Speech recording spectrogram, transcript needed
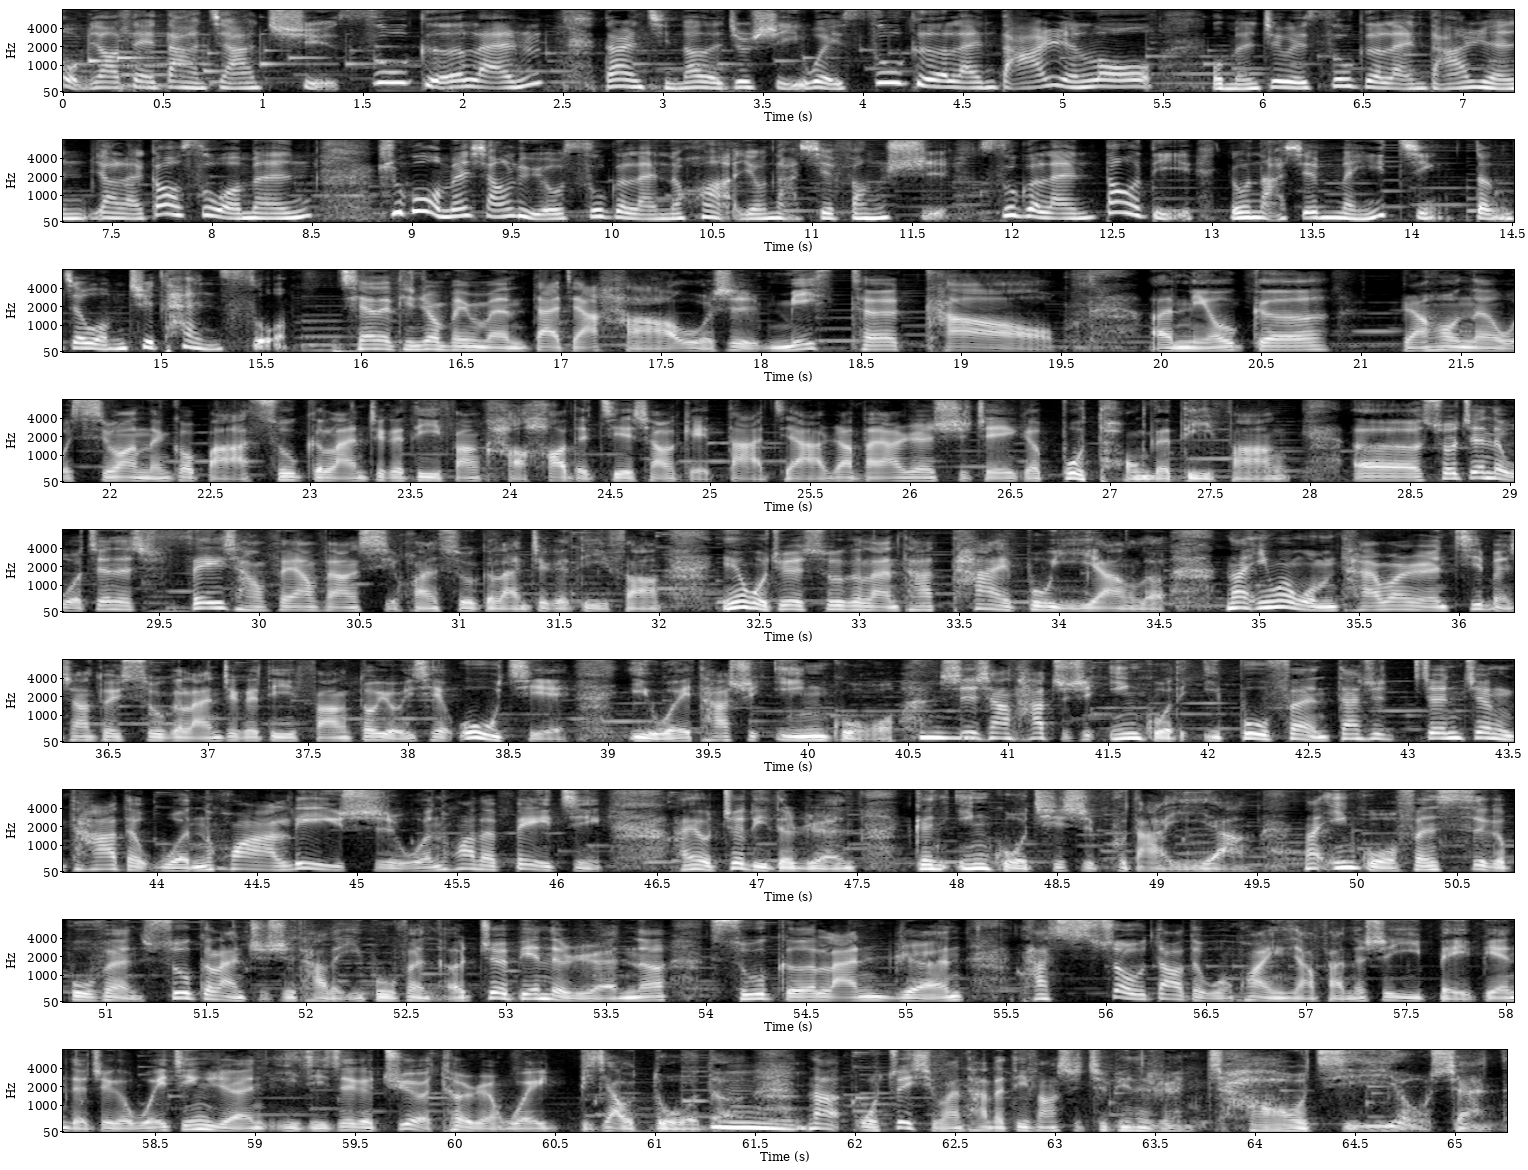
我们要带大家去苏格兰，当然请到的就是一位苏格兰达人喽。我们这位苏格兰达人要来告诉我们，如果我们想旅游苏格兰的话，有哪些方式？苏格兰到底有哪些美景等着我们去探索？亲爱的听众朋友们，大家好，我是 Mr. Cow，呃，牛哥。然后呢，我希望能够把苏格兰这个地方好好的介绍给大家，让大家认识这个不同的地方。呃，说真的，我真的是非常非常非常喜欢苏格兰这个地方，因为我觉得苏格兰它太不一样了。那因为我们台湾人基本上对苏格兰这个地方都有一些误解，以为它是英国。事实上，它只是英国的一部分，但是真正它的文化、历史、文化的背景，还有这里的人，跟英国其实不大一样。那英国分四个部分。苏格兰只是它的一部分，而这边的人呢，苏格兰人他受到的文化影响，反而是以北边的这个维京人以及这个居尔特人为比较多的。嗯、那我最喜欢他的地方是这边的人超级友善，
